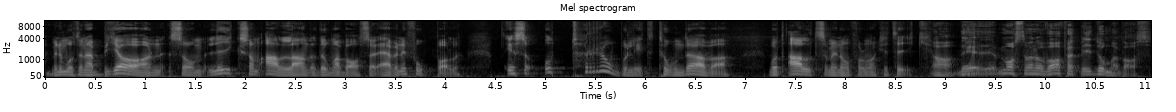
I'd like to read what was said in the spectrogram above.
men emot den här Björn som liksom alla andra domarbaser, även i fotboll, är så otroligt tondöva mot allt som är någon form av kritik. Ja, det måste man nog vara för att bli domarbas.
